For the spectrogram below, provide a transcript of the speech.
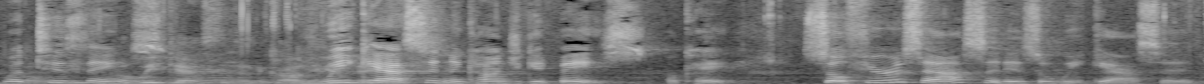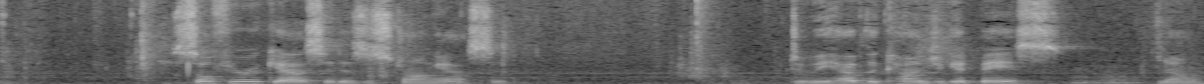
What A two weak- things? A weak acid and a conjugate Weak base. acid and a conjugate base. Okay. Sulfurous acid is a weak acid. Sulfuric acid is a strong acid. Do we have the conjugate base? No,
